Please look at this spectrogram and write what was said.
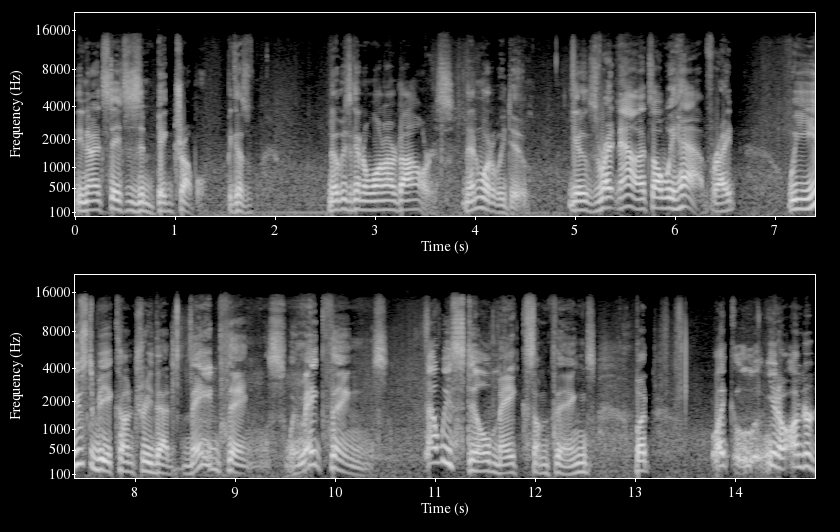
The united states is in big trouble because nobody's going to want our dollars. Then what do we do? Because right now that's all we have right? We used to be a country that made things. We make things. Now we still make some things but like you know under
